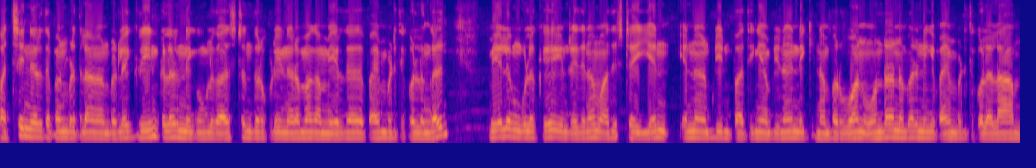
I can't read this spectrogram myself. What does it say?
பச்சை நிறத்தை பயன்படுத்தலாம் நண்பர்களே. கிரீன் கலர் இன்னைக்கு உங்களுக்கு அதிர்ஷ்டம் தரக்கூடிய நிறமாக அமைகிறது. அதை பயன்படுத்திக் கொள்ளுங்கள். மேலும் உங்களுக்கு இன்றைய தினம் அதிர்ஷ்ட எண் என்ன அப்படின்னு பார்த்தீங்க அப்படின்னா இன்னைக்கு நம்பர் ஒன் ஒன்றாம் நம்பர் நீங்கள் பயன்படுத்திக் கொள்ளலாம்.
